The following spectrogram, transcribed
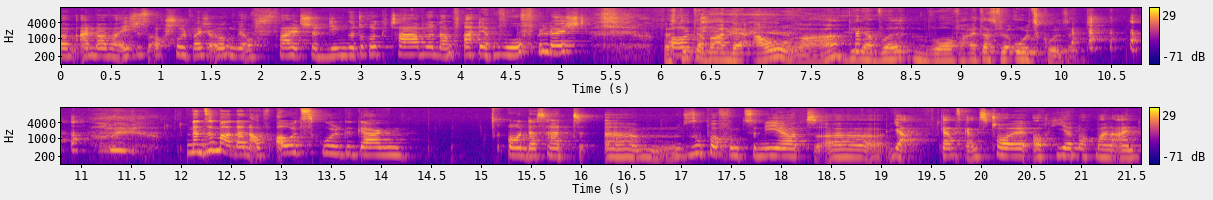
ähm, einmal war ich es auch schuld, weil ich irgendwie aufs falsche Ding gedrückt habe. Dann war der Wurf gelöscht. Das Und- liegt aber an der Aura, wie der Wolkenwurf, halt, dass wir oldschool sind. Und dann sind wir dann auf Oldschool gegangen und das hat ähm, super funktioniert. Äh, ja, ganz, ganz toll. Auch hier nochmal ein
